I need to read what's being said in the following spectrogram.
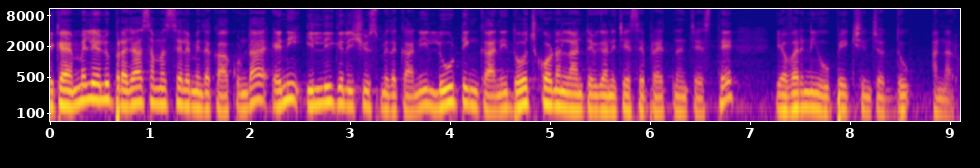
ఇక ఎమ్మెల్యేలు ప్రజా సమస్యల మీద కాకుండా ఎనీ ఇల్లీగల్ ఇష్యూస్ మీద కానీ లూటింగ్ కానీ దోచుకోవడం లాంటివి కానీ చేసే ప్రయత్నం చేస్తే ఎవరిని ఉపేక్షించొద్దు అన్నారు.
